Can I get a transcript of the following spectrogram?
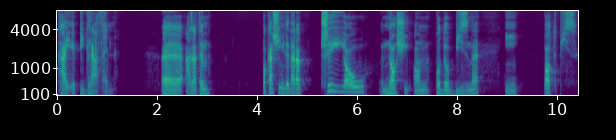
kai epigrafen. E, a zatem pokażcie mi denara, czyją nosi on podobiznę i podpis.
